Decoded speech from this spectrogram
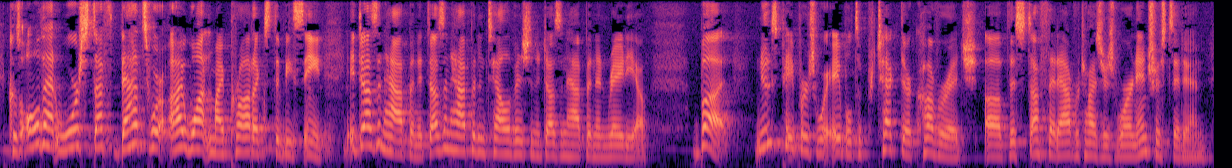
Because all that war stuff, that's where I want my products to be seen. It doesn't happen. It doesn't happen in television. It doesn't happen in radio. But newspapers were able to protect their coverage of the stuff that advertisers weren't interested in,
